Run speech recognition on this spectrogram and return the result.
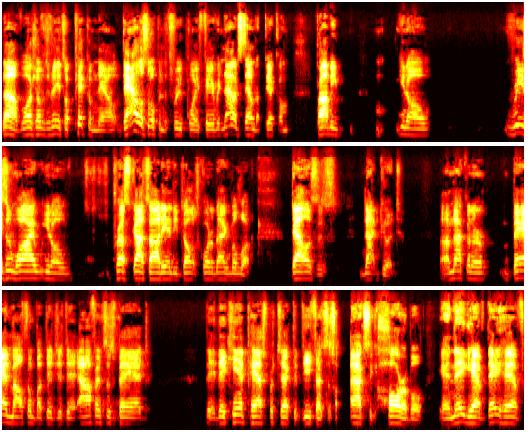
no Washington today. It's a pick 'em now. Dallas opened the three point favorite. Now it's down to pick 'em. Probably, you know, reason why you know Prescott's out, Andy Dalton's quarterback. But look, Dallas is not good. I'm not going to badmouth them, but they're just their offense is bad. They they can't pass protect. The defense is actually horrible, and they have they have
